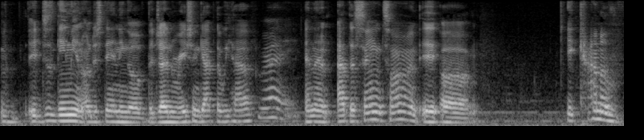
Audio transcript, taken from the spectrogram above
it just gave me an understanding of the generation gap that we have. Right. And then at the same time, it um, it kind of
